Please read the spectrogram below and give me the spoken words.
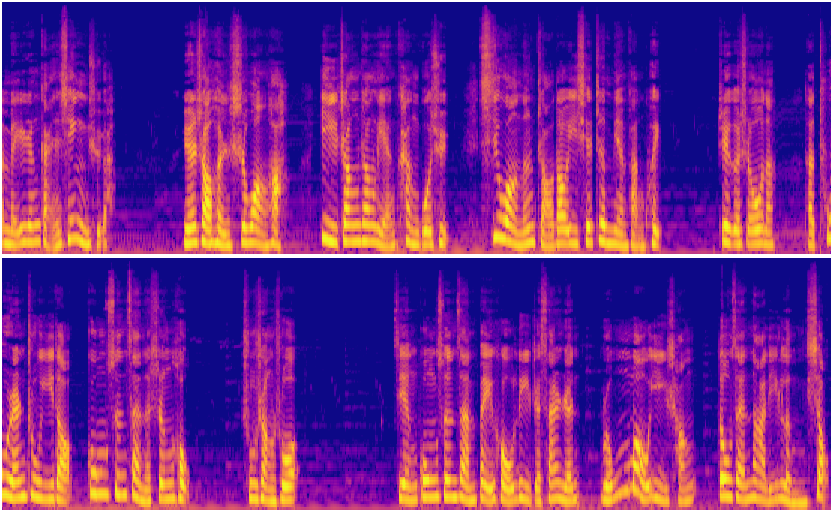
没人感兴趣啊。袁绍很失望哈，一张张脸看过去，希望能找到一些正面反馈。这个时候呢，他突然注意到公孙瓒的身后，书上说。见公孙瓒背后立着三人，容貌异常，都在那里冷笑。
